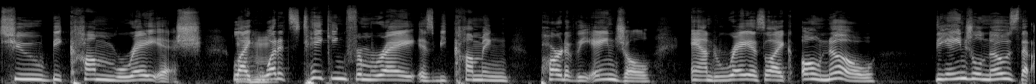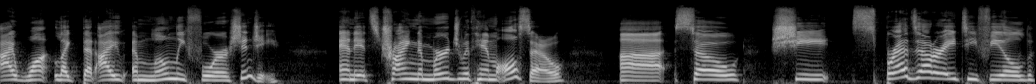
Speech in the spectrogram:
to become Rei-ish. Like mm-hmm. what it's taking from Rei is becoming part of the angel and Rei is like, "Oh no, the angel knows that I want like that I am lonely for Shinji." And it's trying to merge with him also. Uh so she spreads out her AT field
